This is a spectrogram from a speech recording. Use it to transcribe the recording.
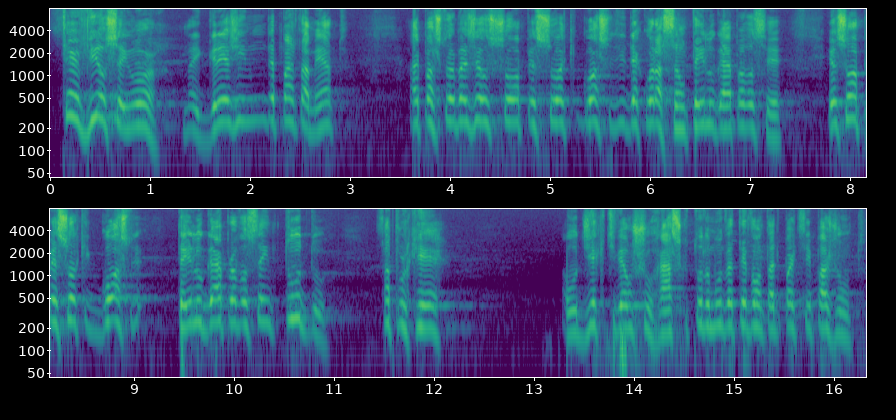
Servir ao Senhor na igreja em um departamento. Ai, pastor, mas eu sou uma pessoa que gosto de decoração, tem lugar para você. Eu sou uma pessoa que gosto de... Tem lugar para você em tudo. Sabe por quê? O dia que tiver um churrasco, todo mundo vai ter vontade de participar junto.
